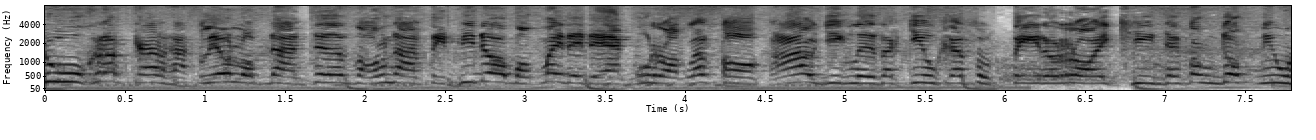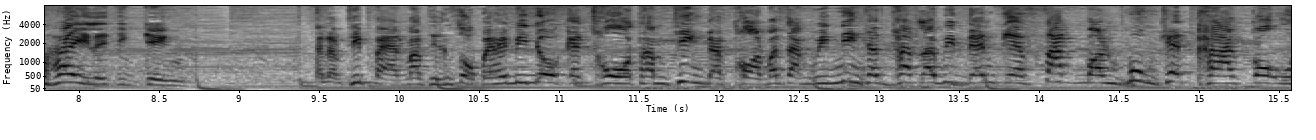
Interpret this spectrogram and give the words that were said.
ดูครับการหักเลี้ยวหลบด่านเจอสองด่านติดพี่โดบอกไม่ได้แดกกูหรอกแล้วตอกเท้ายิงเลยสกิลกระสุดตีนรอยคีนยังต้องยกนิ้วให้เลยจริง ๆ อันดับที่ 8 มาถึงส่งไปให้พี่โดแกโชว์ทำชิ่งแบบถอดมาจากวินนิ่งชัดๆแล้วพี่เบนแกซัดบอลพุ่งเช็ดคานโกอุ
